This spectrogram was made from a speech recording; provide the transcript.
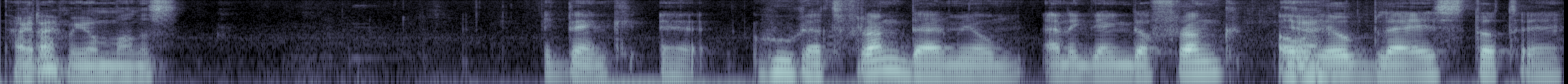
ga je daarmee om, mannes? Ik denk, eh, hoe gaat Frank daarmee om? En ik denk dat Frank al Ja. heel blij is dat hij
